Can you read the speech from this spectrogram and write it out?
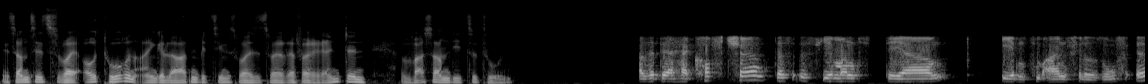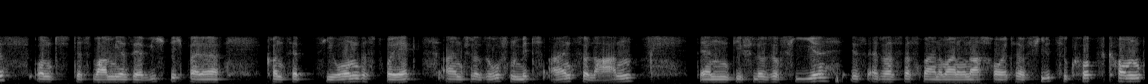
Jetzt haben Sie zwei Autoren eingeladen, beziehungsweise zwei Referenten. Was haben die zu tun? Also der Herr Koftsche, das ist jemand, der eben zum einen Philosoph ist und das war mir sehr wichtig bei der Konzeption des Projekts, einen Philosophen mit einzuladen. Denn die Philosophie ist etwas, was meiner Meinung nach heute viel zu kurz kommt,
